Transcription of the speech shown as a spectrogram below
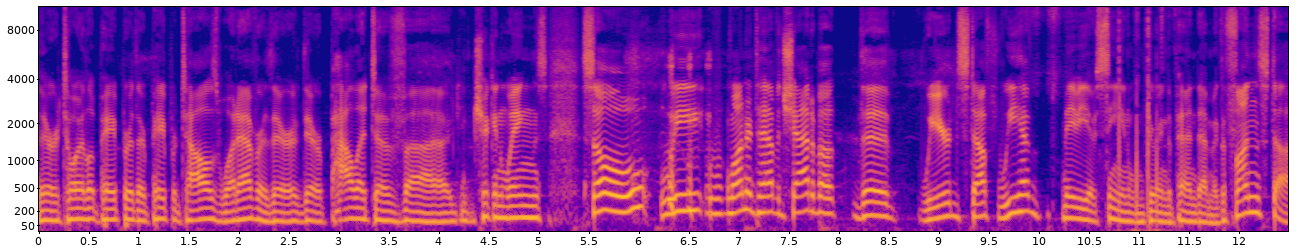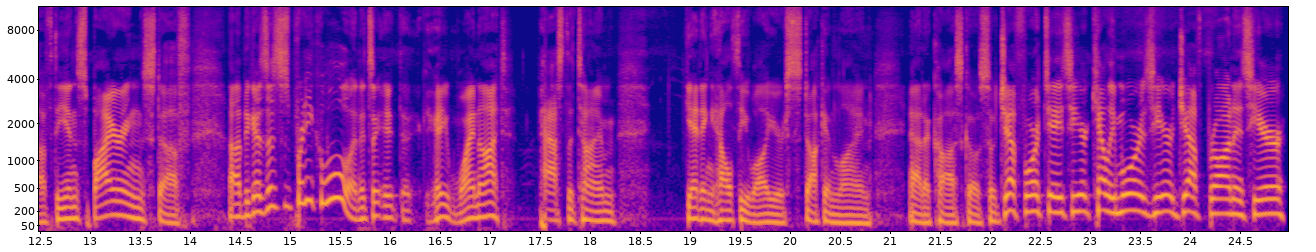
their toilet paper, their paper towels, whatever, their their pallet of uh, chicken wings. So we wanted to have a chat about the weird stuff we have maybe have seen during the pandemic, the fun stuff, the inspiring stuff, uh, because this is pretty cool. And it's a, it, hey, why not pass the time getting healthy while you're stuck in line at a Costco? So Jeff Fortier is here, Kelly Moore is here, Jeff Braun is here.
